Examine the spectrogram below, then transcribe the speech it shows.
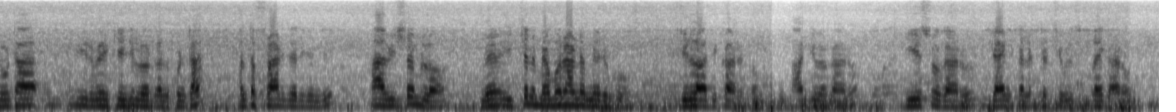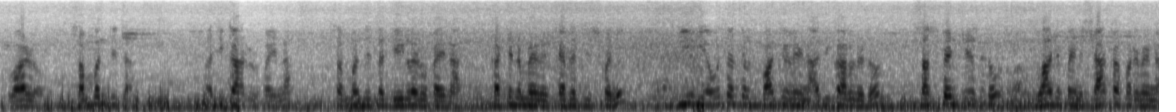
నూట ఇరవై కేజీల వరకు అనుకుంటా అంత ఫ్రాడ్ జరిగింది. ఆ విషయంలో మే ఇచ్చిన మెమొరాండం మేరకు జిల్లా అధికారులు ఆర్డీఓ గారు డిఎస్ఓ గారు జాయింట్ కలెక్టర్ సివిల్ సప్లై గారు వాళ్ళు సంబంధిత అధికారుల పైన సంబంధిత డీలర్ పైన కఠినమైన చర్య తీసుకొని ఈ యువతకు బాధ్యులైన అధికారులను సస్పెండ్ చేస్తూ వారిపైన శాఖాపరమైన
